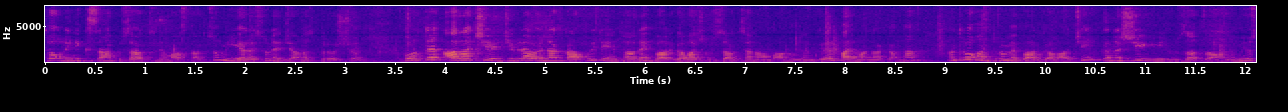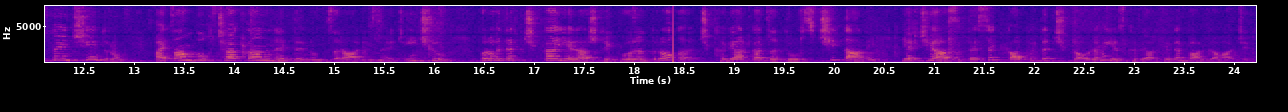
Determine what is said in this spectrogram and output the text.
թող լինի 20 կուսակցությունների մասնակցում, մի 30 էջանոց բրոշուր, որտեղ առաջի էջի վրա օրինակ կապույտը ընդհանրեն բարգավաճ կուսակցության անվանումն եմ գրել պայմանական, հա։ Ընտրողը ընտրում է բարգավաճին, կնշի իր ուզած անունը։ Մյուսներին չի ընտրում, բայց ամբողջականն է դնում ծրարի մեջ։ Ինչու՞։ Որովհետև չկա երաշխիք, որ ընտրողը չքվյարկածը դուրս չի տանի եւ չի ասի, տեսեք, կապույտը չկա, ուրեմն ես քվյարկել եմ բարգավաճին։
